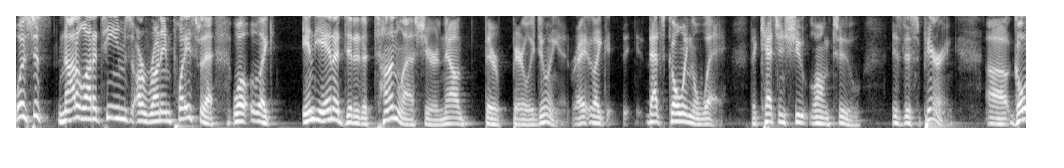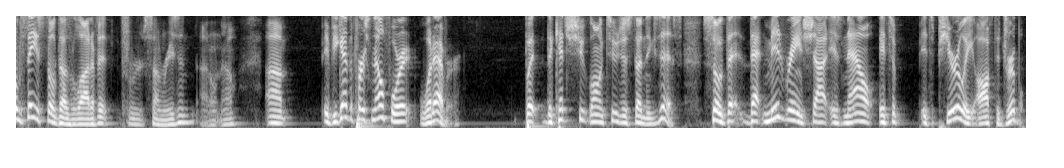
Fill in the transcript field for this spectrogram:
Well, it's just not a lot of teams are running plays for that. Well, like Indiana did it a ton last year, and now they're barely doing it, right? Like that's going away. The catch and shoot long two is disappearing. Uh, Golden State still does a lot of it for some reason. I don't know. Um, if you got the personnel for it, whatever. But the catch shoot long two just doesn't exist. So that that mid range shot is now it's a it's purely off the dribble.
